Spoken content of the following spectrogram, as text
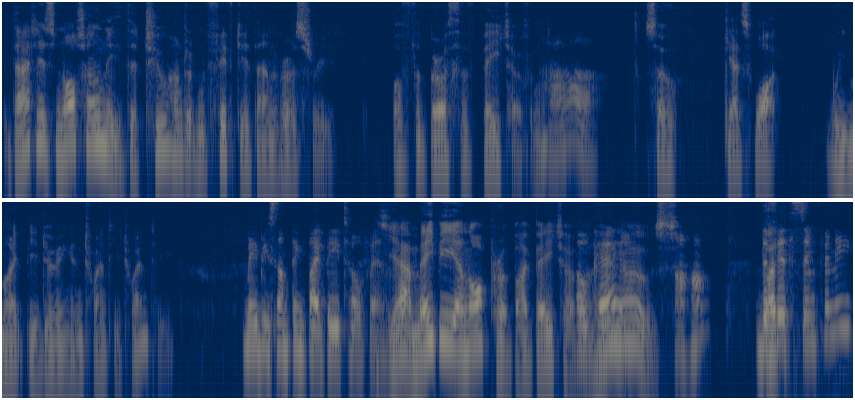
That is not only the 250th anniversary of the birth of Beethoven. Ah. So, guess what? We might be doing in 2020 maybe something by Beethoven. Yeah, maybe an opera by Beethoven. Okay. Who knows? Uh huh. The but, Fifth Symphony?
